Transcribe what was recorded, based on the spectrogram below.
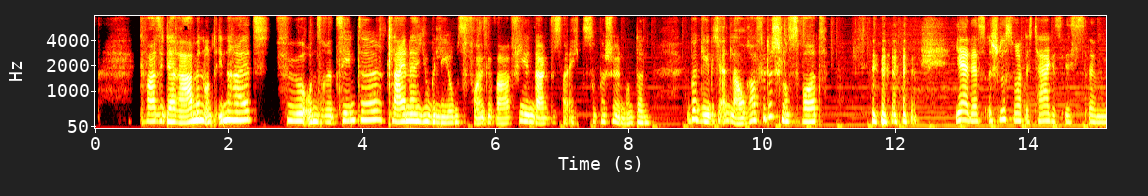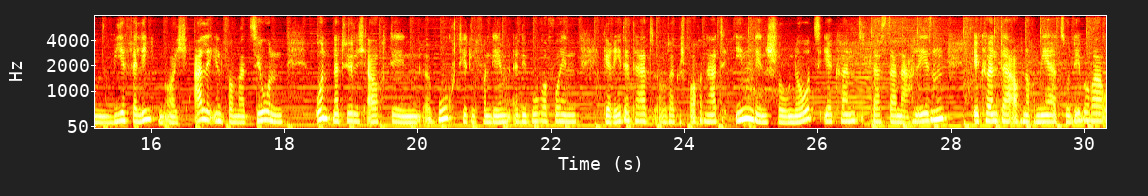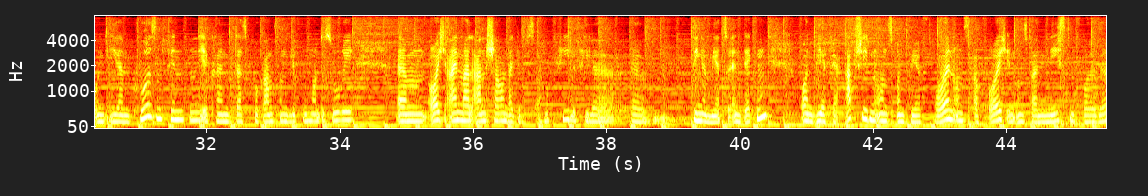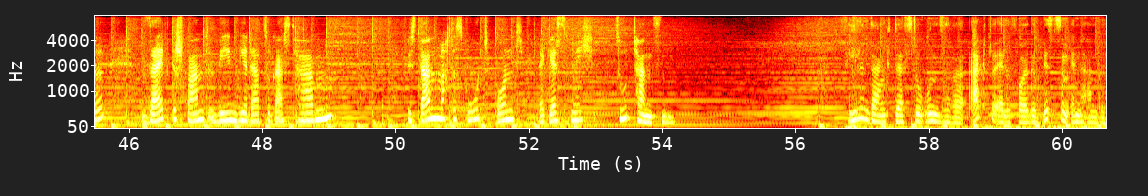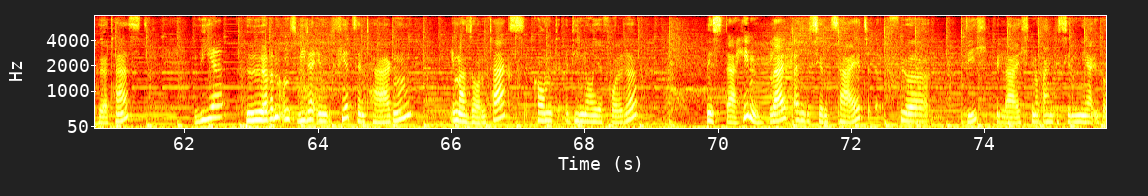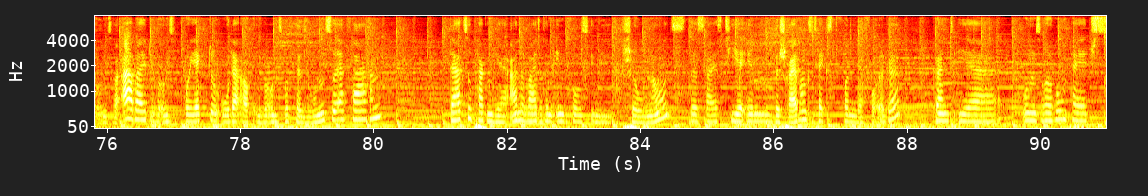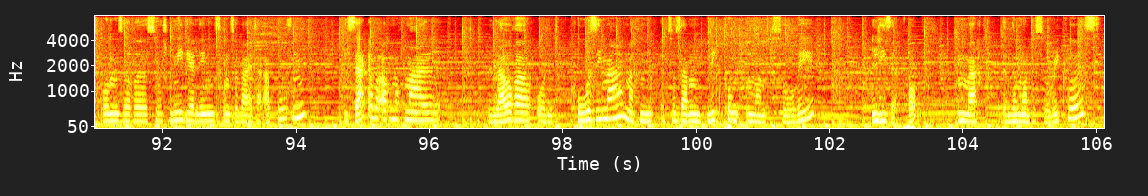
quasi der Rahmen und Inhalt für unsere zehnte kleine Jubiläumsfolge war. Vielen Dank, das war echt super schön. Und dann übergebe ich an Laura für das Schlusswort. ja, das Schlusswort des Tages ist, ähm, wir verlinken euch alle Informationen und natürlich auch den äh, Buchtitel, von dem äh, Deborah vorhin geredet hat oder gesprochen hat, in den Show Notes. Ihr könnt das da nachlesen. Ihr könnt da auch noch mehr zu Deborah und ihren Kursen finden. Ihr könnt das Programm von Blickpunkt Montessori ähm, euch einmal anschauen. Da gibt es auch noch viele, viele äh, Dinge mehr zu entdecken. Und wir verabschieden uns und wir freuen uns auf euch in unserer nächsten Folge. Seid gespannt, wen wir da zu Gast haben. Bis dann, macht es gut und vergesst nicht zu tanzen. Vielen Dank, dass du unsere aktuelle Folge bis zum Ende angehört hast. Wir hören uns wieder in 14 Tagen. Immer sonntags kommt die neue Folge. Bis dahin bleibt ein bisschen Zeit für dich, vielleicht noch ein bisschen mehr über unsere Arbeit, über unsere Projekte oder auch über unsere Personen zu erfahren. Dazu packen wir alle weiteren Infos in die Show Notes. Das heißt, hier im Beschreibungstext von der Folge könnt ihr unsere Homepages, unsere Social Media Links und so weiter abrufen. Ich sage aber auch nochmal, Laura und Cosima machen zusammen Blickpunkt Montessori. Lisa Popp macht The Montessori Kurs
